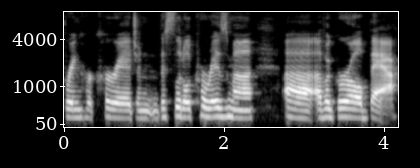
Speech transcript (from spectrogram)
bring her courage and this little charisma uh, of a girl back.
